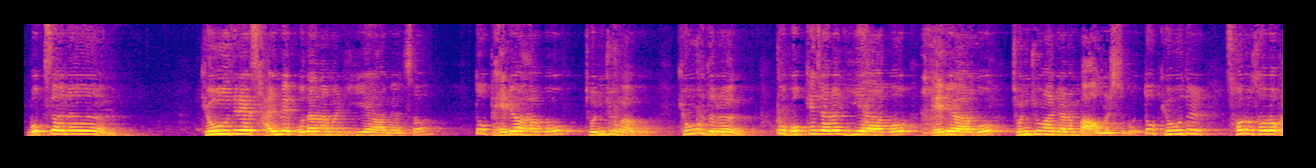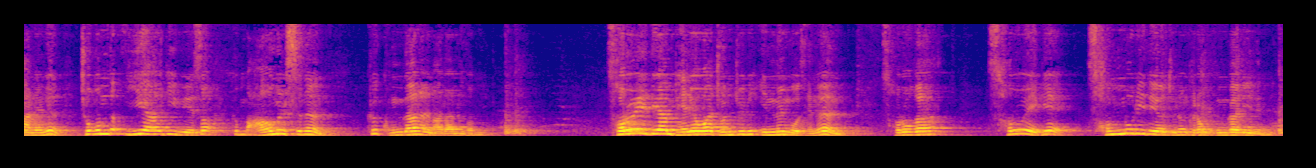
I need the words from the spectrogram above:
목사는 교우들의 삶의 고단함을 이해하면서 또 배려하고 존중하고 교우들은 또 목회자를 이해하고 배려하고 존중하려는 마음을 쓰고 또 교우들 서로 서로 간에는 조금 더 이해하기 위해서 그 마음을 쓰는 그 공간을 말하는 겁니다. 서로에 대한 배려와 존중이 있는 곳에는 서로가 서로에게 선물이 되어주는 그런 공간이 됩니다.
